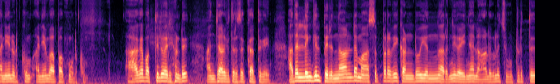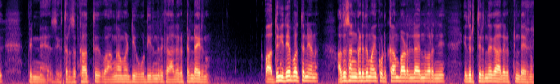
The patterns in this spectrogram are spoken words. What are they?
അനിയനെടുക്കും അനിയൻ വാപ്പാക്കും കൊടുക്കും. ആകെ പത്തിൽ വരെയുണ്ട് അഞ്ചാൾ ഫിത്തർ സക്കാത്ത് കഴിയും. അതല്ലെങ്കിൽ പെരുന്നാളിന്റെ മാസപ്പിറവി കണ്ടു എന്ന് അറിഞ്ഞു കഴിഞ്ഞാൽ ആളുകൾ ചൂട്ടെടുത്ത് പിന്നെ വിത്രസക്കാത്ത് വാങ്ങാൻ വേണ്ടി ഓടിയിരുന്നൊരു കാലഘട്ടം ഉണ്ടായിരുന്നു. അപ്പോൾ അതും ഇതേപോലെ തന്നെയാണ്. അത് സംഘടിതമായി കൊടുക്കാൻ പാടില്ല എന്ന് പറഞ്ഞ് എതിർത്തിരുന്ന കാലഘട്ടം ഉണ്ടായിരുന്നു.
